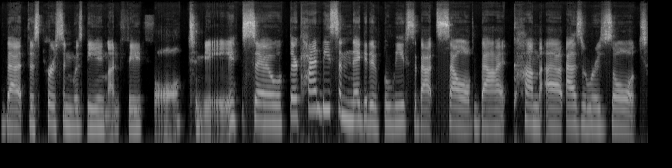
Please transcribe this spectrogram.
that this person was being unfaithful to me? So there can be some negative beliefs about self that come up as a result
